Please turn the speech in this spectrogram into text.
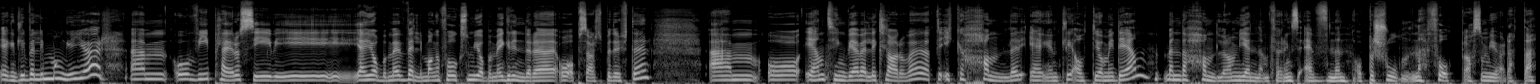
egentlig veldig mange gjør. Um, og vi pleier å si vi, Jeg jobber med veldig mange folk som jobber med gründere og oppstartsbedrifter. Um, og en ting vi er veldig klar over, er at det ikke handler egentlig alltid om ideen, men det handler om gjennomføringsevnen og personene, folka som gjør dette.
